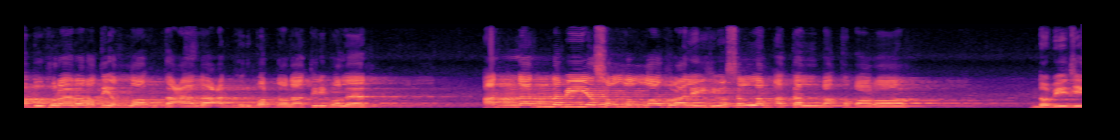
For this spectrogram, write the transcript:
আবু হুরায়রা রাদিয়াল্লাহু তাআলা আনহুর বর্ণনা, তিনি বলেন আন্নান নবিয়্য সাল্লাল্লাহু আলাইহি ওয়াসাল্লাম আতাল মাকবারা। নবীজি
